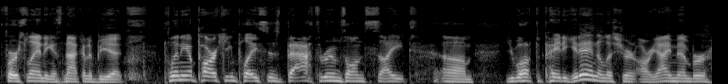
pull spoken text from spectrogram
First Landing is not going to be it. Plenty of parking places, bathrooms on site. Um, you will have to pay to get in unless you're an REI member,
